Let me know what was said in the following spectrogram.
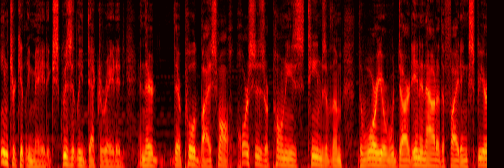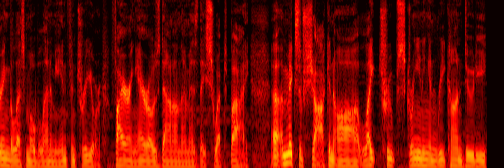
intricately made, exquisitely decorated, and they're they're pulled by small horses or ponies, teams of them. The warrior would dart in and out of the fighting, spearing the less mobile enemy infantry or firing arrows down on them as they swept by a mix of shock and awe, light troops screening and recon duty,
